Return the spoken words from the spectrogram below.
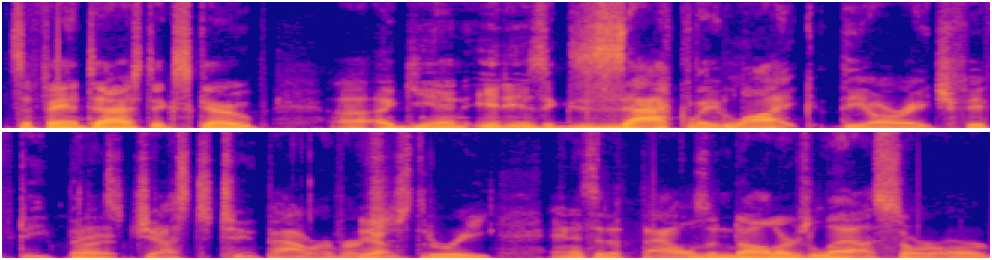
It's a fantastic scope. Uh, again, it is exactly like the RH50, but it's just two power versus three, and it's at a thousand dollars less, or or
